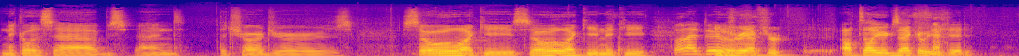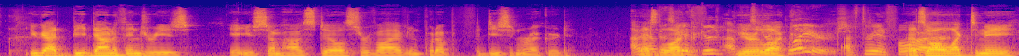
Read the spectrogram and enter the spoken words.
Nicholas Abs and the Chargers. So lucky, so lucky, Nikki. What I do? Injury after. I'll tell you exactly what you did. You got beat down with injuries, yet you somehow still survived and put up a decent record. I mean, That's I'm, luck. Good, I'm Pure good luck. players. I'm three and four. That's I- all luck to me.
